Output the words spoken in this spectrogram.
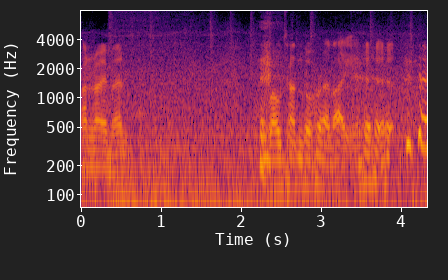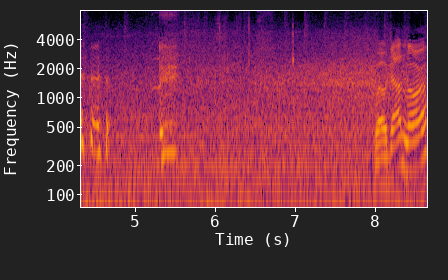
I don't know, man. well done, Laura. Like, Well done, Laura.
